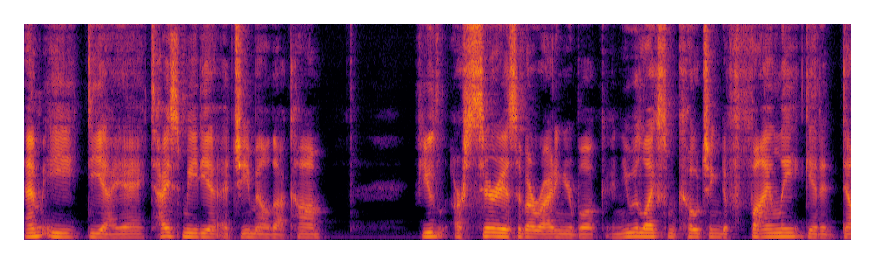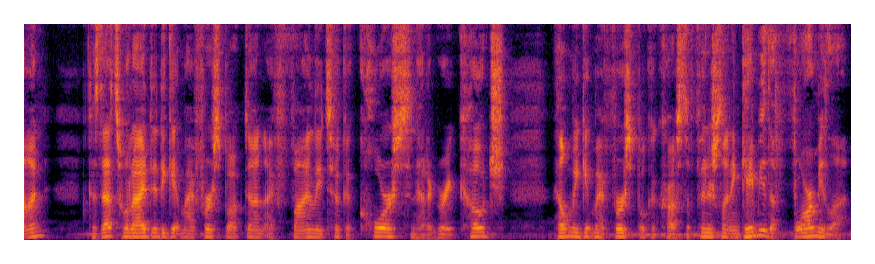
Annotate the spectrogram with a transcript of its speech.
M E D I A, theismedia at gmail.com. If you are serious about writing your book and you would like some coaching to finally get it done, because that's what I did to get my first book done. I finally took a course and had a great coach help me get my first book across the finish line and gave me the formula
